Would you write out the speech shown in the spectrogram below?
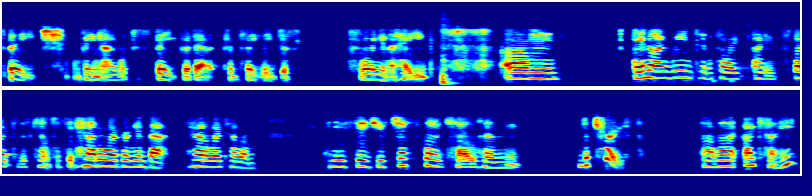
speech, being able to speak without completely just falling in a heap. Um, and I went and so I, I spoke to this counsellor, said, How do I bring him back? How do I tell him? And he said, You've just got to tell him the truth. I'm like, Okay.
